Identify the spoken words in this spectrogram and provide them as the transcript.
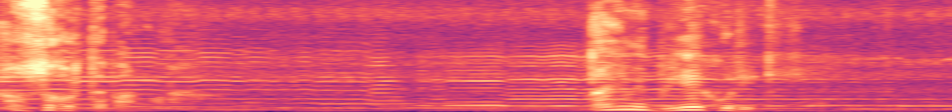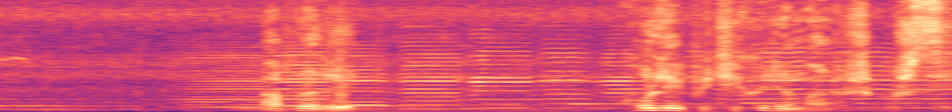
সহ্য করতে পারব না। তাই আমি বিয়ে করিনি। আপনারে কোলে পিঠি করে মানুষ করছি।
